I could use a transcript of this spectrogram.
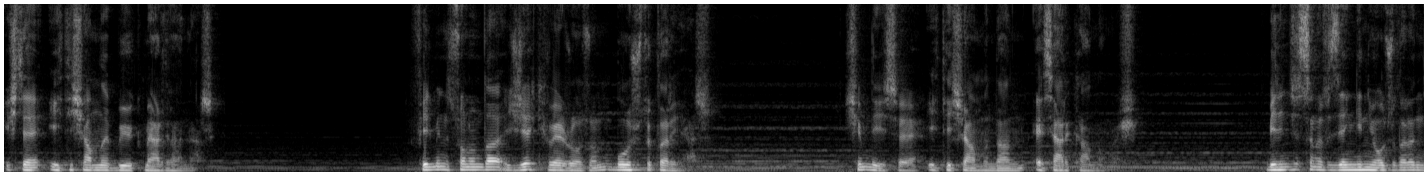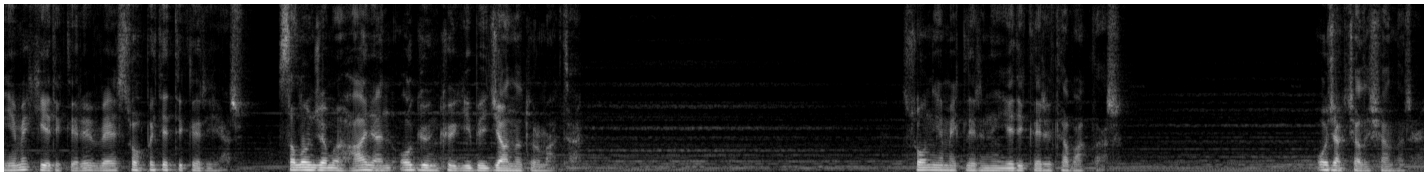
İşte ihtişamlı büyük merdivenler. Filmin sonunda Jack ve Rose'un buluştukları yer. Şimdi ise ihtişamından eser kalmamış. Birinci sınıf zengin yolcuların yemek yedikleri ve sohbet ettikleri yer. Salon camı halen o günkü gibi canlı durmakta. Son yemeklerini yedikleri tabaklar. Ocak çalışanları.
